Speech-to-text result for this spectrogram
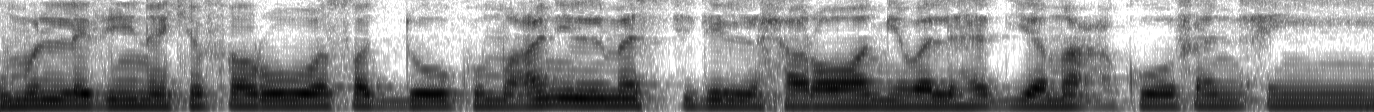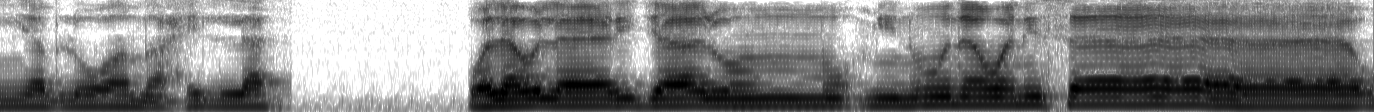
هم الذين كفروا وصدوكم عن المسجد الحرام والهدي معكوفا أن يبلغ محلة. ولولا رجال مؤمنون ونساء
